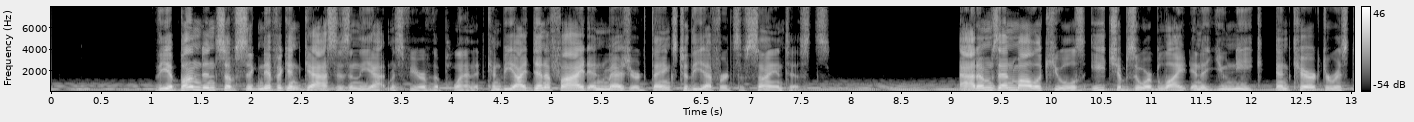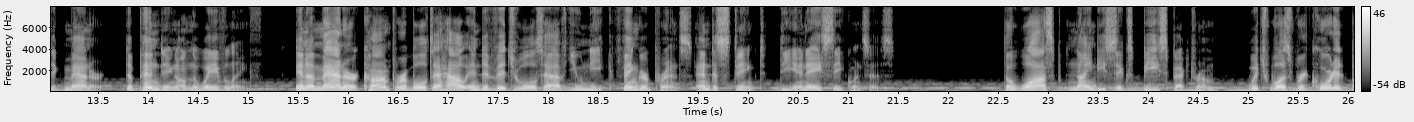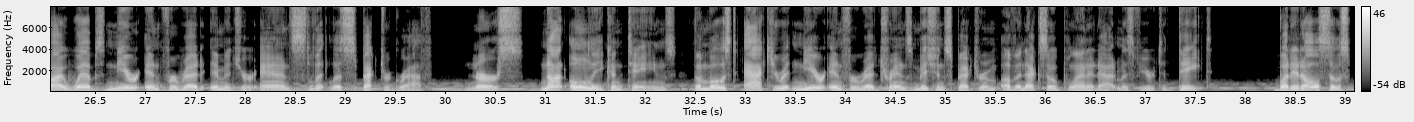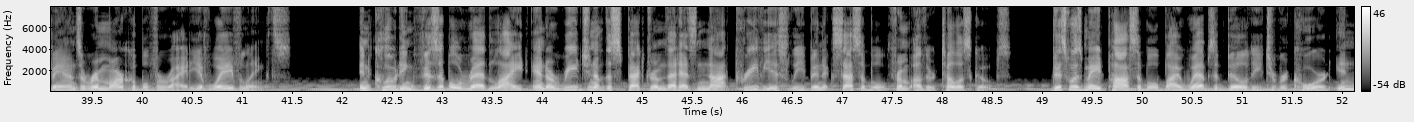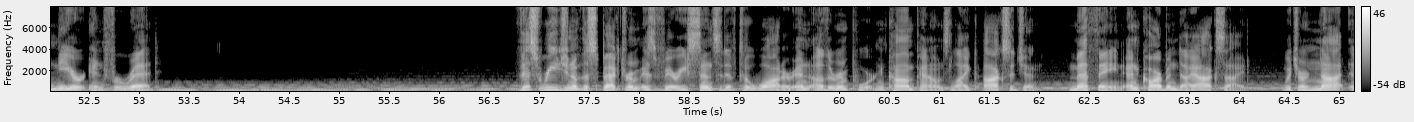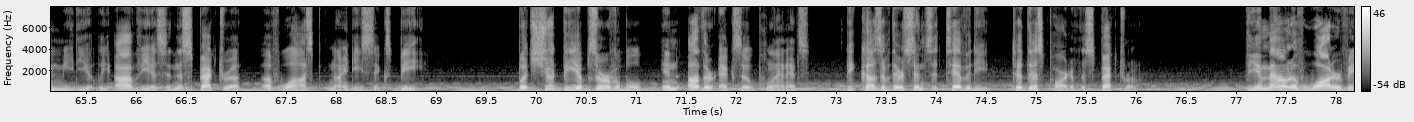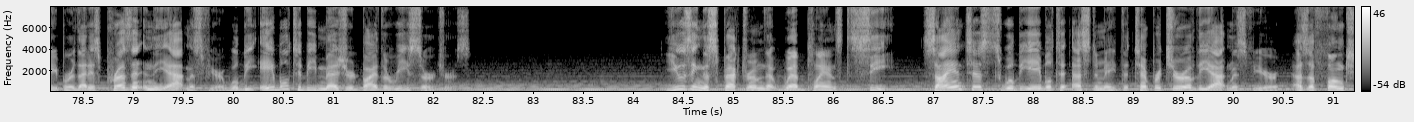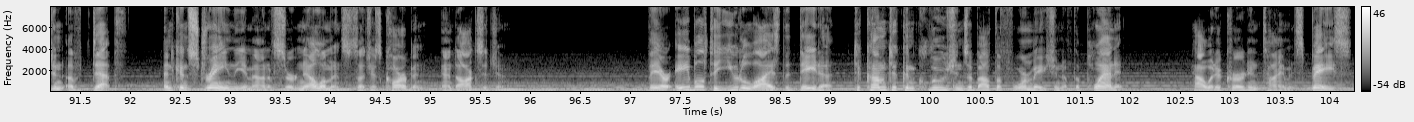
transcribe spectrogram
The abundance of significant gases in the atmosphere of the planet can be identified and measured thanks to the efforts of scientists. Atoms and molecules each absorb light in a unique and characteristic manner, depending on the wavelength, in a manner comparable to how individuals have unique fingerprints and distinct DNA sequences. The WASP 96b spectrum, which was recorded by Webb's Near Infrared Imager and Slitless Spectrograph, NIRISS, not only contains the most accurate near infrared transmission spectrum of an exoplanet atmosphere to date, but it also spans a remarkable variety of wavelengths, including visible red light and a region of the spectrum that has not previously been accessible from other telescopes. This was made possible by Webb's ability to record in near infrared. This region of the spectrum is very sensitive to water and other important compounds like oxygen, methane, and carbon dioxide, which are not immediately obvious in the spectra of WASP 96b, but should be observable in other exoplanets because of their sensitivity to this part of the spectrum. The amount of water vapor that is present in the atmosphere will be able to be measured by the researchers. Using the spectrum that Webb plans to see, scientists will be able to estimate the temperature of the atmosphere as a function of depth and constrain the amount of certain elements, such as carbon and oxygen. They are able to utilize the data to come to conclusions about the formation of the planet, how it occurred in time and space,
